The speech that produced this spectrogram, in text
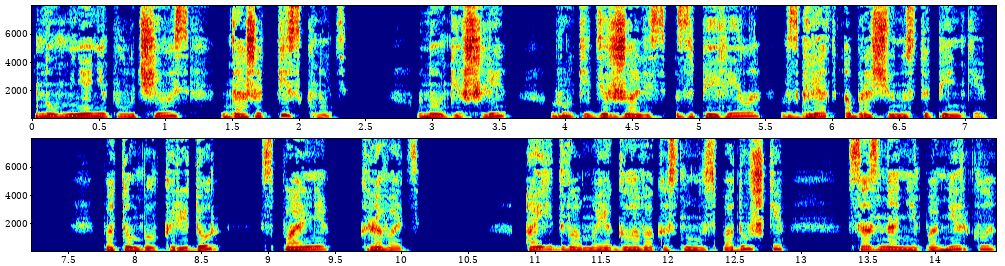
но у меня не получилось даже пискнуть. Ноги шли, руки держались за перила, взгляд обращен на ступеньки. Потом был коридор, спальня, кровать. А едва моя голова коснулась подушки, сознание померкло,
